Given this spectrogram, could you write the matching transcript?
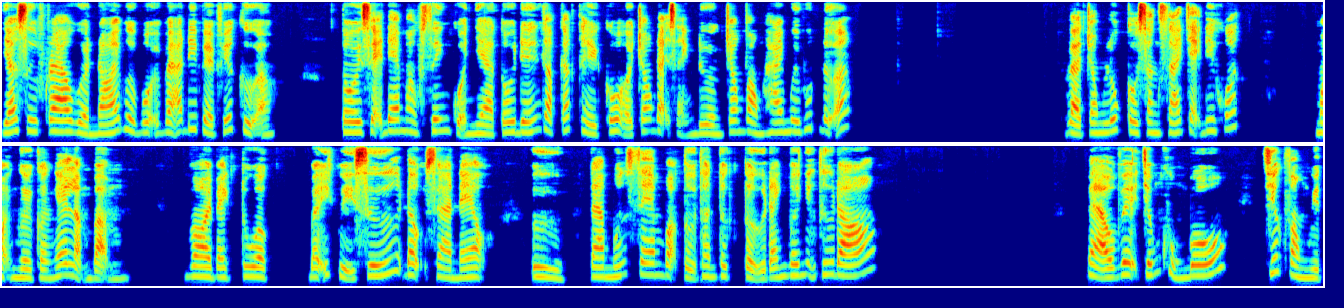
Giáo sư Frau vừa nói vừa vội vã đi về phía cửa. Tôi sẽ đem học sinh của nhà tôi đến gặp các thầy cô ở trong đại sảnh đường trong vòng 20 phút nữa. Và trong lúc cô săn sái chạy đi khuất, mọi người còn nghe lẩm bẩm. Vòi bạch tuộc, bẫy quỷ sứ, đậu xà nẹo. Ừ, ta muốn xem bọn tử thần thực tử đánh với những thứ đó. Bảo vệ chống khủng bố, chiếc vòng nguyệt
